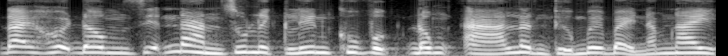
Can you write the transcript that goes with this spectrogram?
Đại hội đồng Diễn đàn Du lịch Liên khu vực Đông Á lần thứ 17 năm nay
